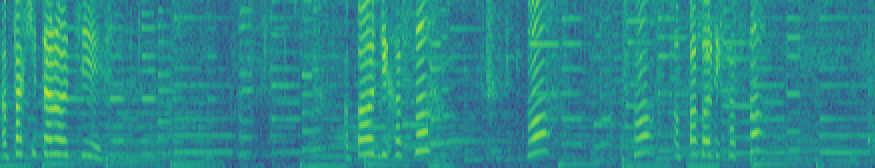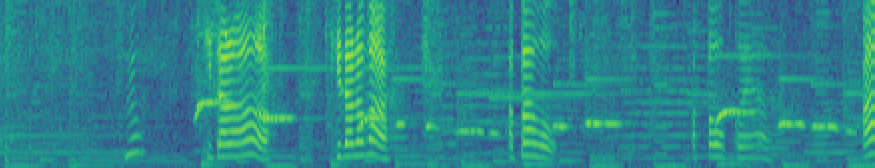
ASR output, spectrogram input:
อาปาคิตารอจิอาปาดิคัสโซโอ้โอ้อาปาก็ดิคัสโซฮึมคิตารอคิตารอบ่ะอาปาโออาปาโอโกะอะ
